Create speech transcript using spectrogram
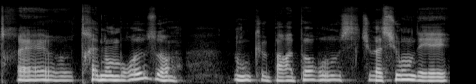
très, euh, très nombreuses. Donc euh, par rapport aux situations des,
